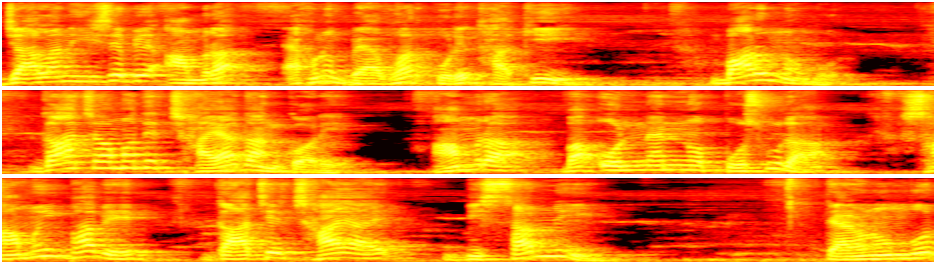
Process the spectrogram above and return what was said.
জ্বালানি হিসেবে আমরা এখনও ব্যবহার করে থাকি। বারো নম্বর, গাছ আমাদের ছায়া দান করে। আমরা বা অন্যান্য পশুরা সাময়িকভাবে গাছের ছায়ায় বিশ্রাম নিই তেরো নম্বর,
